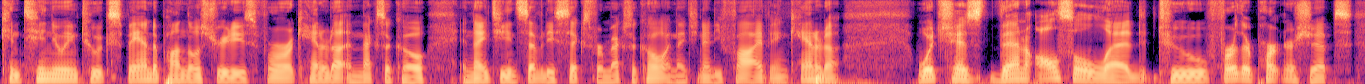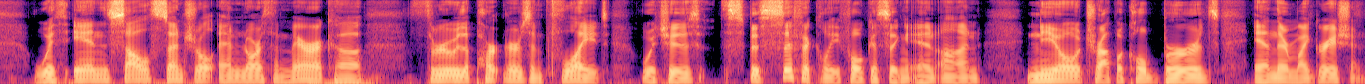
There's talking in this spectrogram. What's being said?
continuing to expand upon those treaties for Canada and Mexico in 1976 for Mexico and 1995 in Canada, which has then also led to further partnerships within South, Central, and North America through the Partners in Flight, which is specifically focusing in on neotropical birds and their migration.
